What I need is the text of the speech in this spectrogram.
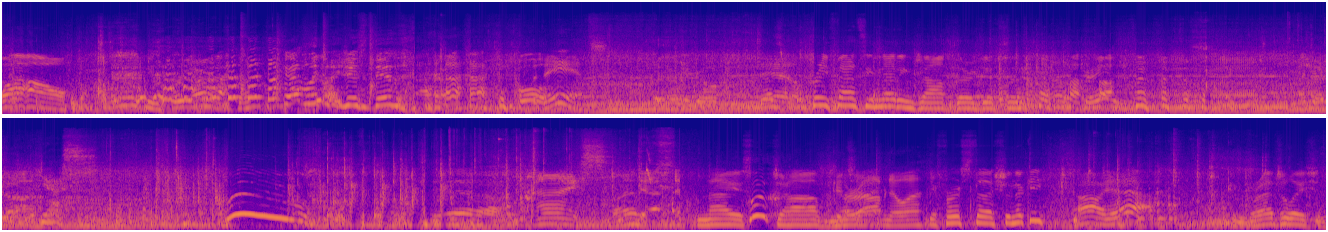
Wow. I can't believe I just did that. Cool. Dance. There we go. That's a pretty fancy netting job there, Gibson. I turned it on. Yes. Nice. Yeah. nice job. Good All job, right. Noah. Your first uh, Chinooki? Oh yeah. Congratulations.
